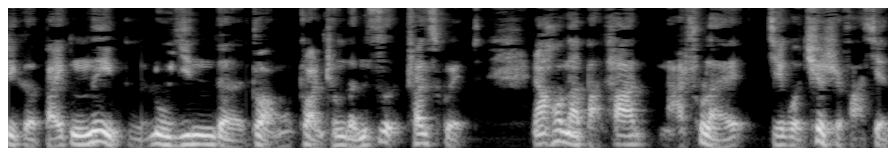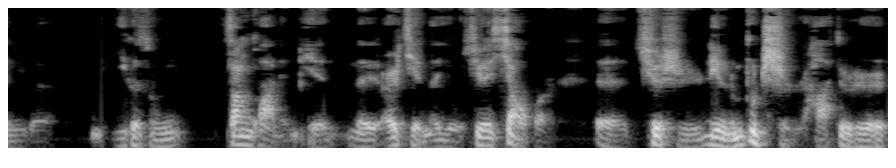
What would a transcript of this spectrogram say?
这个白宫内部录音的转转成文字 transcript，然后呢把它拿出来，结果确实发现那个尼克松脏话连篇，那而且呢有些笑话，呃确实令人不齿哈，就是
